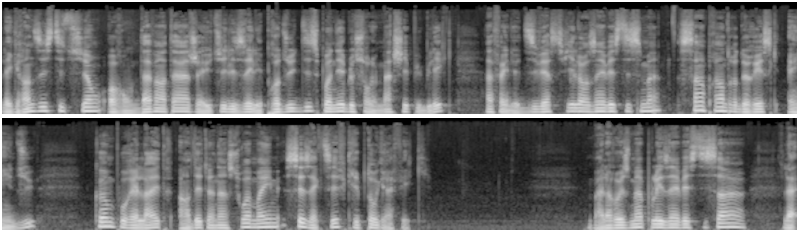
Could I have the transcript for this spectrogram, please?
les grandes institutions auront davantage à utiliser les produits disponibles sur le marché public afin de diversifier leurs investissements sans prendre de risques indus, comme pourrait l'être en détenant soi-même ces actifs cryptographiques. Malheureusement pour les investisseurs, la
